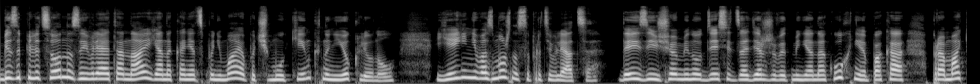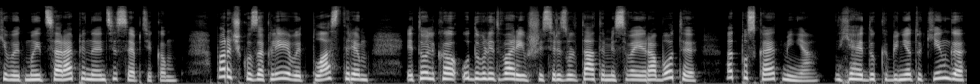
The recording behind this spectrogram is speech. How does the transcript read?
Безапелляционно заявляет она, и я наконец понимаю, почему Кинг на нее клюнул. Ей невозможно сопротивляться. Дейзи еще минут десять задерживает меня на кухне, пока промакивает мои царапины антисептиком. Парочку заклеивает пластырем и только удовлетворившись результатами своей работы, отпускает меня. Я иду к кабинету Кинга,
